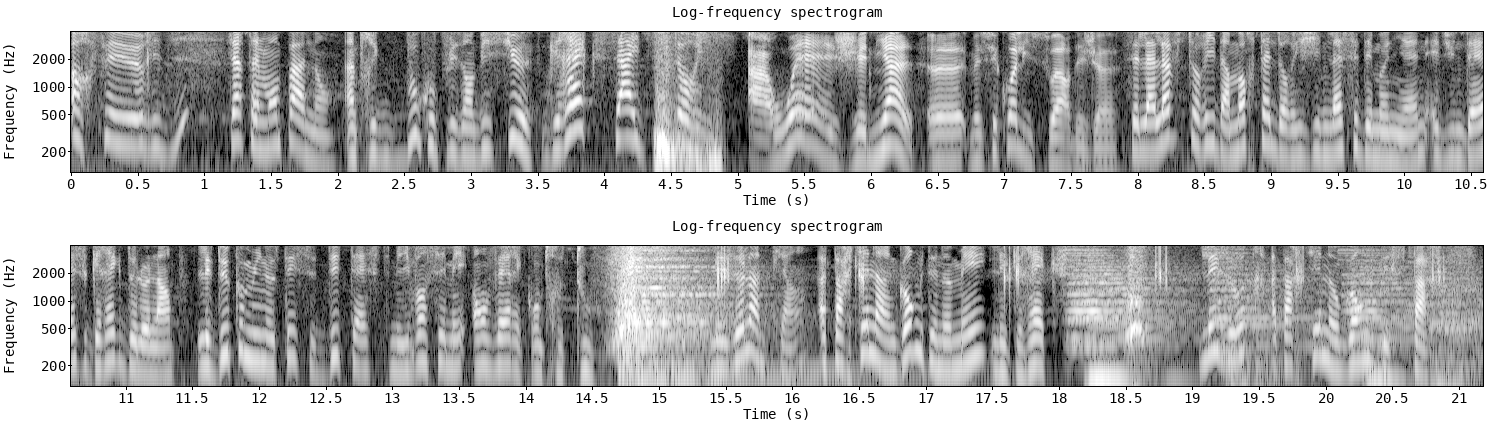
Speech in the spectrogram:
Orphée et Eurydice Certainement pas, non. Un truc beaucoup plus ambitieux. Greek Side Story. Ah ouais, génial euh, Mais c'est quoi l'histoire déjà? C'est la love story d'un mortel d'origine lacédémonienne et d'une déesse grecque de l'Olympe. Les deux communautés se détestent, mais ils vont s'aimer envers et contre tout. Les Olympiens appartiennent à un gang dénommé les Grecs. Les autres appartiennent au gang des Spartes.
